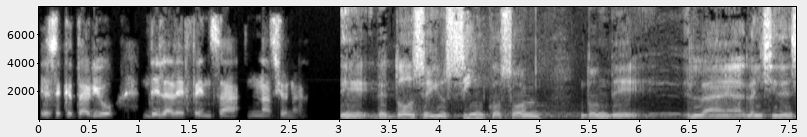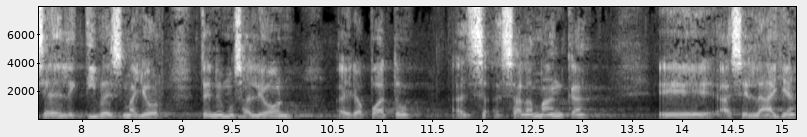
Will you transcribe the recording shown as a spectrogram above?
el secretario de la Defensa Nacional. Eh, de todos ellos, cinco son donde la, la incidencia delictiva es mayor. Tenemos a León, a Irapuato, a Salamanca, eh, a Celaya.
